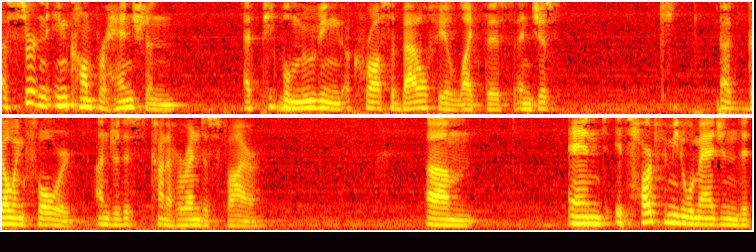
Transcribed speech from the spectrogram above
a certain incomprehension at people moving across a battlefield like this and just uh, going forward under this kind of horrendous fire. Um, and it's hard for me to imagine that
